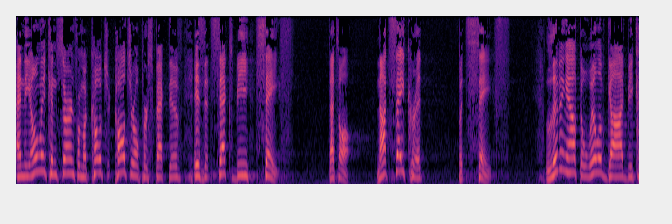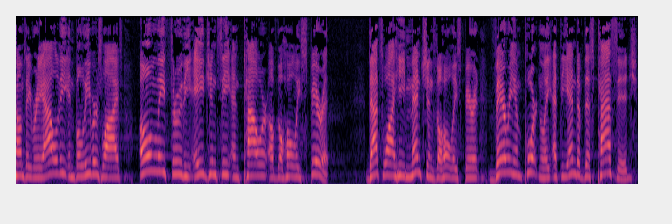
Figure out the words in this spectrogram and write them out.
and the only concern from a culture, cultural perspective is that sex be safe. That's all. Not sacred, but safe. Living out the will of God becomes a reality in believers' lives only through the agency and power of the Holy Spirit. That's why he mentions the Holy Spirit very importantly at the end of this passage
